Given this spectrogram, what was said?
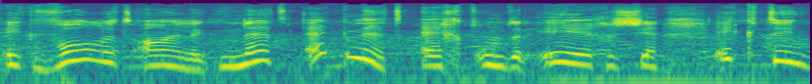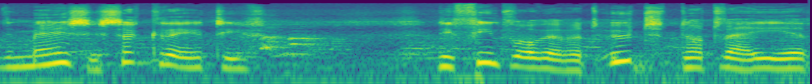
Ik wil het eigenlijk net, ik net echt onder ergens. Ik denk de is zo creatief. Die vindt wel weer wat uit dat wij hier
